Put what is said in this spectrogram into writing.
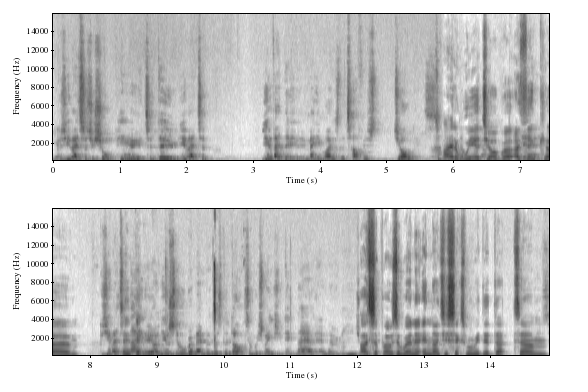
because you had such a short period to do. You had to. You've had the, in many ways the toughest job. I had a weird job. but I Yeah. think um, Because you had to nail it, and you're still remembered as the Doctor, which means you did nail it, and everybody enjoyed I it. suppose that when in '96 when we did that um,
